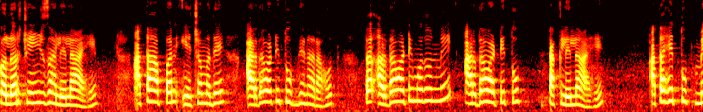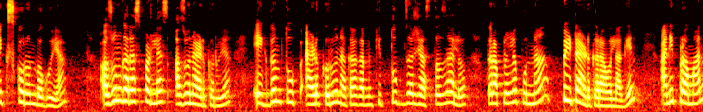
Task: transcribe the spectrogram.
कलर चेंज झालेला आहे. आता आपण याच्यामध्ये अर्धा वाटी तूप घेणार आहोत. तर अर्धा वाटीमधून मी अर्धा वाटी तूप टाकलेलं आहे. आता हे तूप मिक्स करून बघूया. अजून गरज पडल्यास अजून ॲड करूया. एकदम तूप ॲड करू नका कारण की तूप जर जास्त झालं तर आपल्याला पुन्हा पीठ ॲड करावं लागेल. आणि प्रमाण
